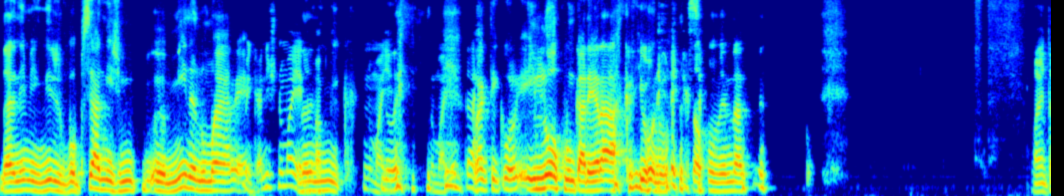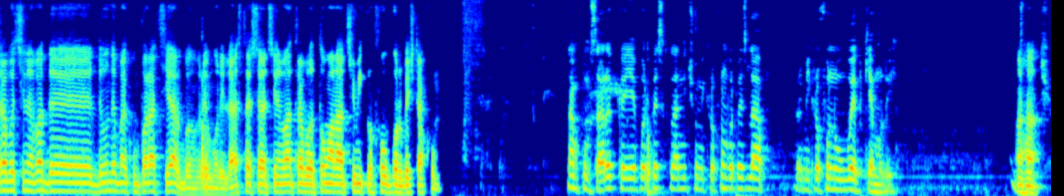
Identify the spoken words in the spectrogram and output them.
Dar nimic, nici vopsea, nici uh, mină nu mai are. Nimic, nici nu mai e, Nu de fapt. nimic. Nu mai Nu e. Nu mai e, dar Practic, o- e locul în care era creionul Exact. la un moment dat. Mai întreabă cineva de, de unde mai cumpărați iarbă în vremurile astea și cineva întreabă Toma la ce microfon vorbește acum. n-am cum să arăt că e vorbesc la niciun microfon, vorbesc la microfonul webcam-ului. Aha. Deci,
